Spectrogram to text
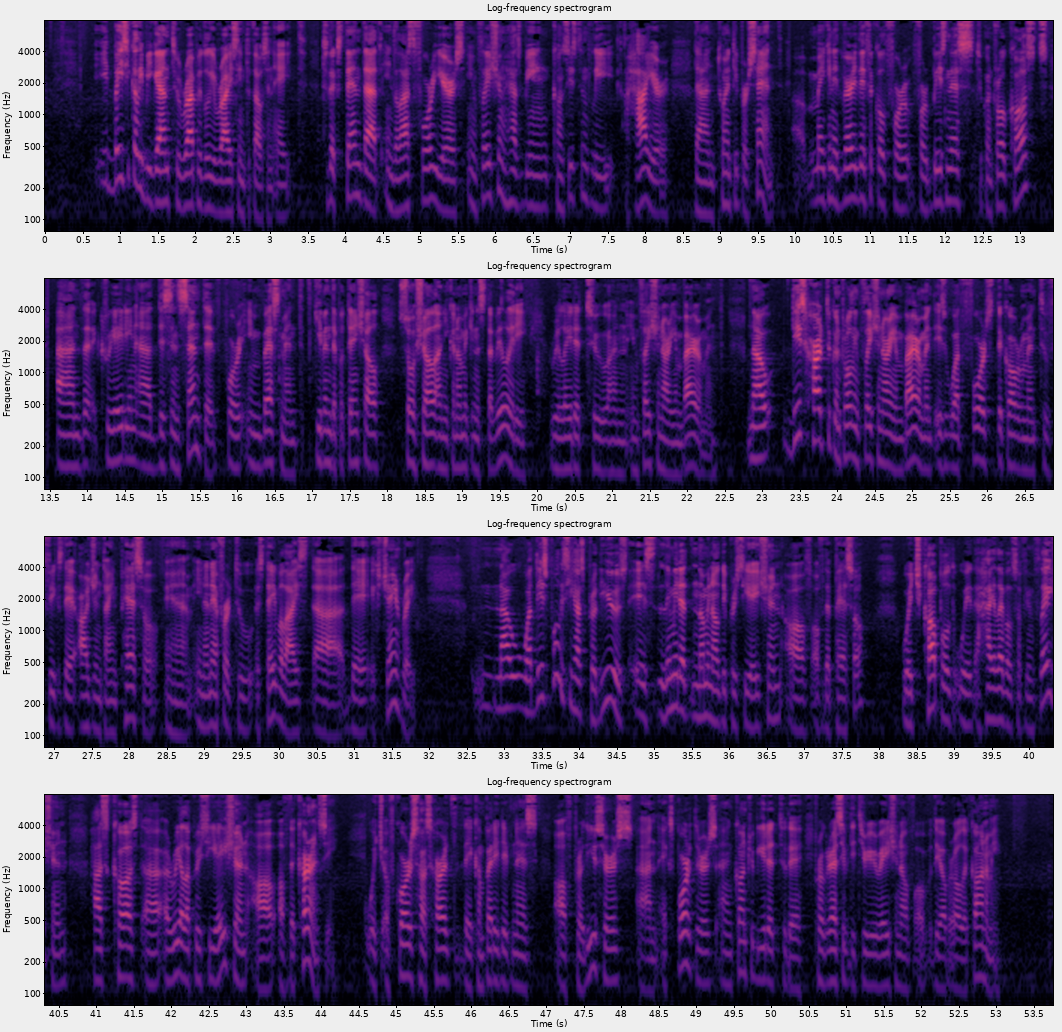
it basically began to rapidly rise in 2008 to the extent that in the last four years, inflation has been consistently higher than 20%, uh, making it very difficult for, for business to control costs and uh, creating a disincentive for investment given the potential social and economic instability related to an inflationary environment. Now, this hard to control inflationary environment is what forced the government to fix the Argentine peso um, in an effort to stabilize uh, the exchange rate. Now, what this policy has produced is limited nominal depreciation of, of the peso, which, coupled with high levels of inflation, has caused uh, a real appreciation of, of the currency, which, of course, has hurt the competitiveness of producers and exporters and contributed to the progressive deterioration of, of the overall economy.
